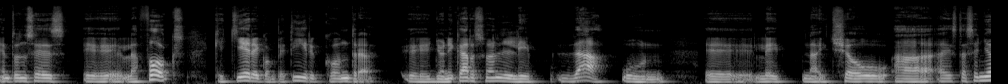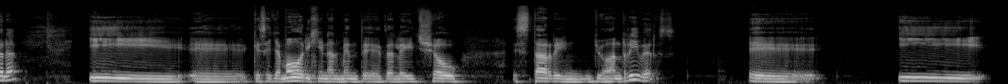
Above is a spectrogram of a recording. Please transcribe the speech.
Entonces, eh, la Fox, que quiere competir contra Johnny Carson, le da un late night show a, a esta señora y que se llamó originalmente The Late Show starring Joan Rivers. Eh, y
